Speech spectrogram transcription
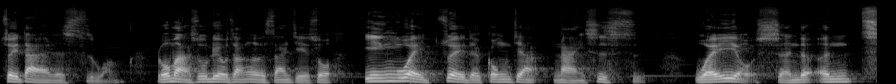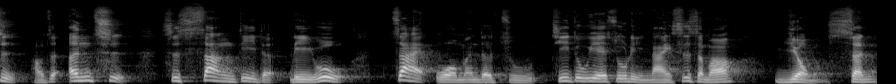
罪带来的死亡，罗马书六章二三节说：“因为罪的工价乃是死，唯有神的恩赐，好，这恩赐是上帝的礼物，在我们的主基督耶稣里乃是什么？永生，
